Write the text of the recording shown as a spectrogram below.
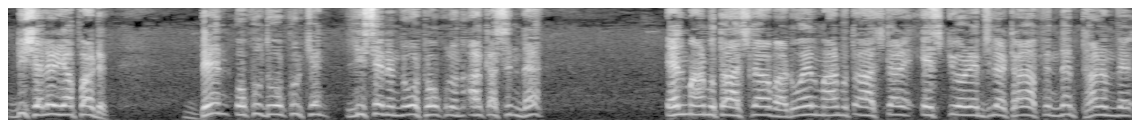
bir şeyler yapardık. Ben okulda okurken lisenin ve ortaokulun arkasında elma armut ağaçlar vardı. O elma armut ağaçlar eski öğrenciler tarafından tarım ve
